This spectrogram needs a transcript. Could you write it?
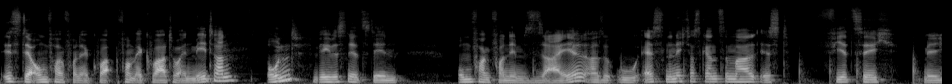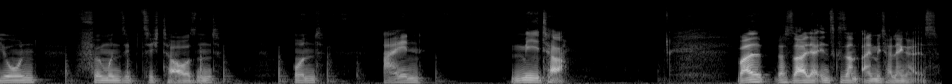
ist der Umfang vom Äquator in Metern. Und wir wissen jetzt den Umfang von dem Seil, also US nenne ich das Ganze mal, ist 40.075.000 und ein Meter weil das Seil ja insgesamt ein Meter länger ist.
